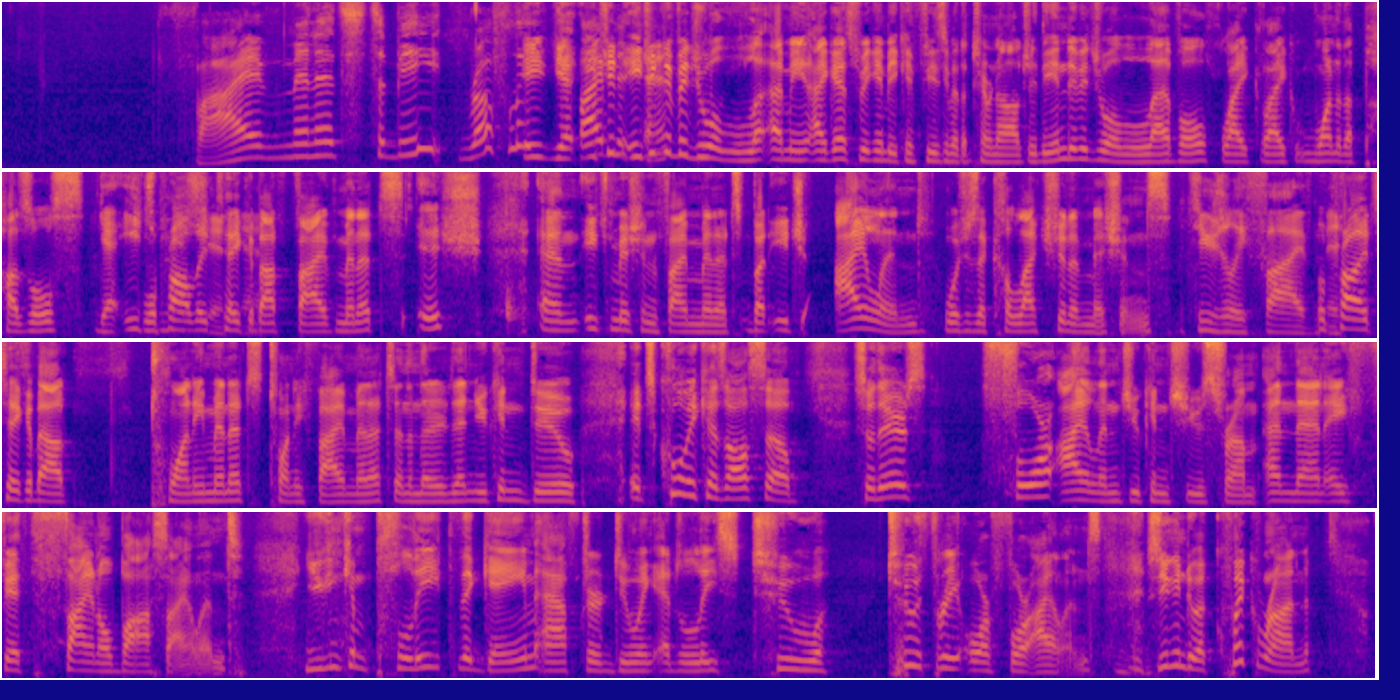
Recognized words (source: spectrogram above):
five minutes to beat, roughly. Each, yeah, each, each individual. Le- I mean, I guess we can be confusing about the terminology. The individual level, like like one of the puzzles, Yeah, each will probably mission, take yeah. about five minutes ish, and each mission five minutes. But each island, which is a collection of missions, It's usually five. will minutes. probably take about 20 minutes 25 minutes and then there, then you can do it's cool because also so there's four islands you can choose from and then a fifth final boss island. You can complete the game after doing at least two two three or four islands. Mm-hmm. So you can do a quick run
